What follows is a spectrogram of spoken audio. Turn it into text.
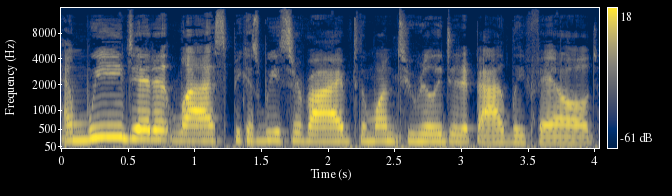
And we did it less because we survived. The ones who really did it badly failed.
